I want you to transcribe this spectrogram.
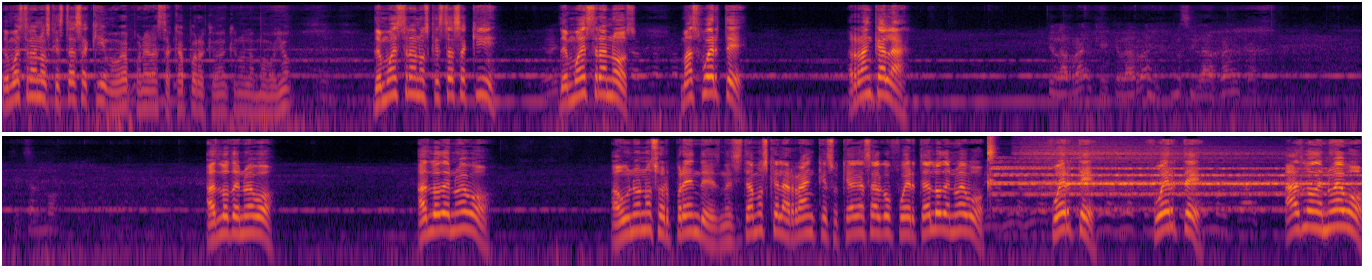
Demuéstranos que estás aquí. Me voy a poner hasta acá para que vean que no la muevo yo. Demuéstranos que estás aquí. Demuéstranos. Más fuerte. Arráncala. Que la arranque, que la arranque. No, si la arranca. Se calmó. Hazlo de nuevo. Hazlo de nuevo. Aún no nos sorprendes. Necesitamos que la arranques o que hagas algo fuerte. Hazlo de nuevo. Fuerte. Fuerte. Hazlo de nuevo.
